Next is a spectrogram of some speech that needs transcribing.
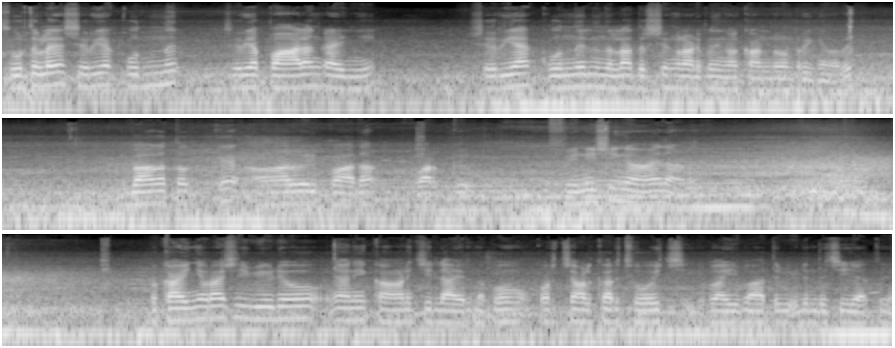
സുഹൃത്തുക്കളെ ചെറിയ കുന്ന് ചെറിയ പാലം കഴിഞ്ഞ് ചെറിയ കുന്നിൽ നിന്നുള്ള ദൃശ്യങ്ങളാണ് ഇപ്പോൾ നിങ്ങൾ കണ്ടുകൊണ്ടിരിക്കുന്നത്. ഈ ഭാഗത്തൊക്കെ ആറുവരിപ്പാത വർക്ക് ഫിനിഷിംഗ് ആയതാണ്. ഇപ്പോൾ കഴിഞ്ഞ പ്രാവശ്യം ഈ വീഡിയോ ഞാൻ ഈ കാണിച്ചില്ലായിരുന്നു. അപ്പോൾ കുറച്ച് ആൾക്കാർ ചോദിച്ച് അപ്പോൾ ഈ ഭാഗത്ത് വീട് എന്താ ചെയ്യാത്തത്?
